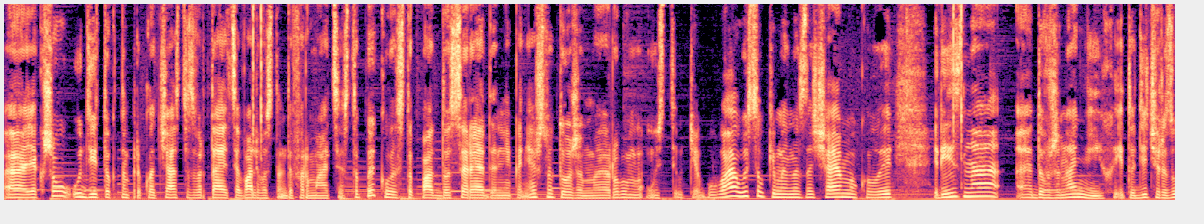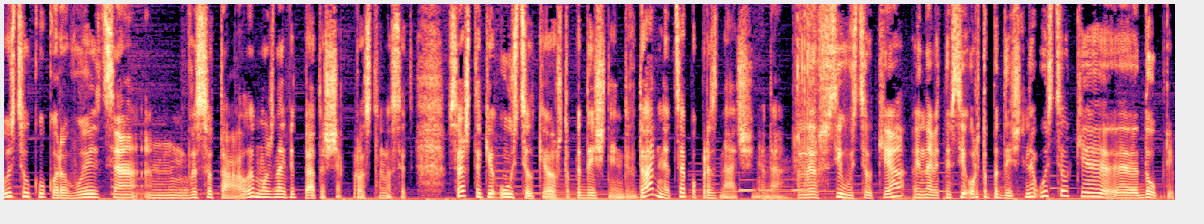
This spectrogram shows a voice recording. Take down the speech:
Е, Якщо у діток, наприклад, часто звертається вальгосна деформація стопи, коли стопа до середини, звісно, теж ми робимо устілки. Буває, устілки ми назначаємо, коли різна довжина ніг, і тоді через устілку коригується ем, висота, але можна і під п'яточник просто носити. Все ж таки, устілки ортопедичні індивідуальні це по призначенню. Да. Не всі устілки, і навіть не всі ортопедичні устілки е, добрі.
